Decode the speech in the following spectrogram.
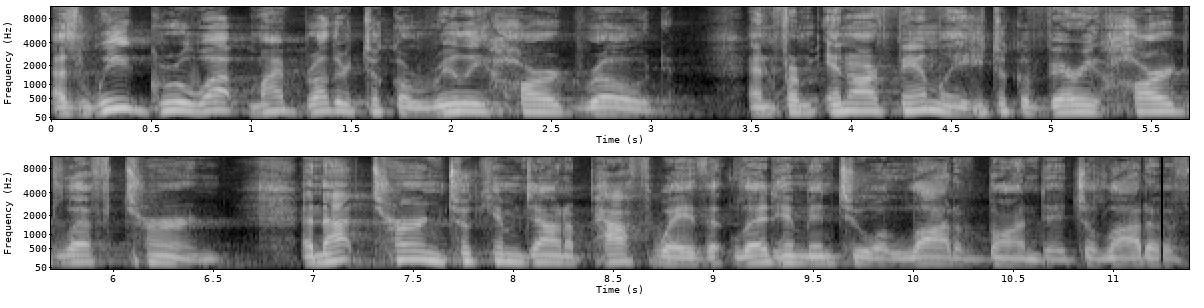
As we grew up, my brother took a really hard road. And from in our family, he took a very hard left turn. And that turn took him down a pathway that led him into a lot of bondage, a lot of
